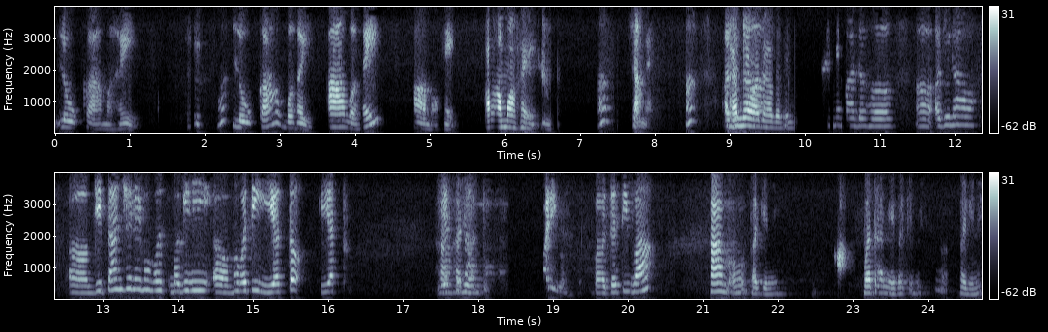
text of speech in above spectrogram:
लोकामहै। लोकावहै आवहै आमहै। आमहै। सम्यक्। धन्यवादः भगिनि। धन्यवादः। अधुना गीताञ्जलि भगिनी भवती यत् यत्। वदति वा? आम् भगिनि। वदामि भगिनि भगिनि।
